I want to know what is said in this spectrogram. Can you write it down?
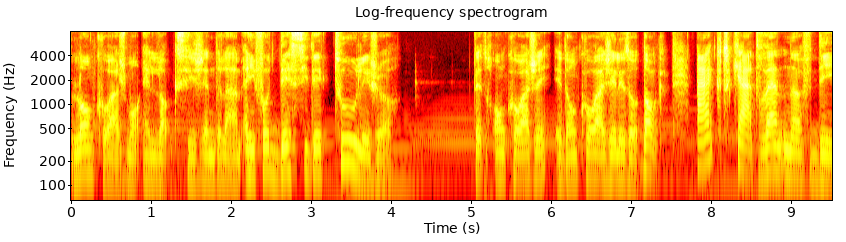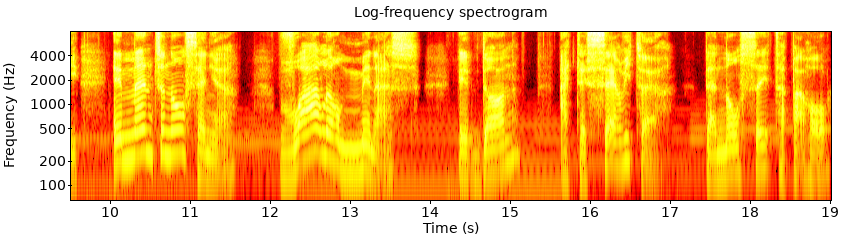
l'encouragement et l'oxygène de l'âme. Et il faut décider tous les jours d'être encouragé et d'encourager les autres. Donc, Acte 4, 29 dit, Et maintenant, Seigneur, voir leurs menaces et donne à tes serviteurs d'annoncer ta parole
